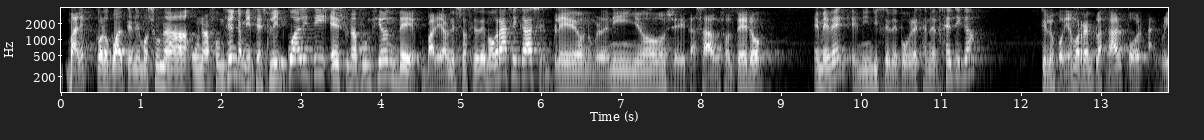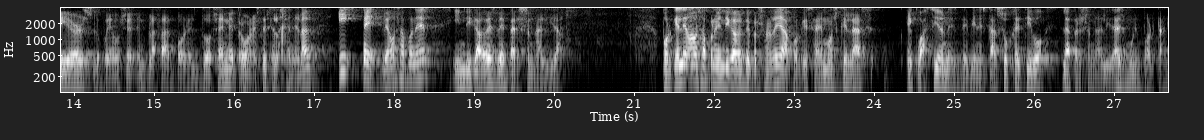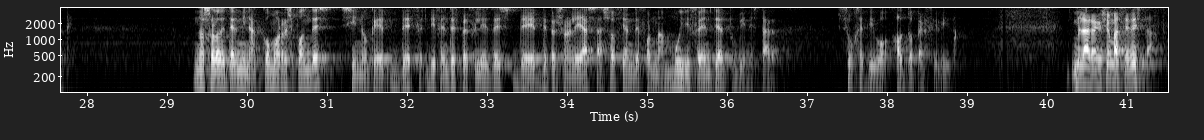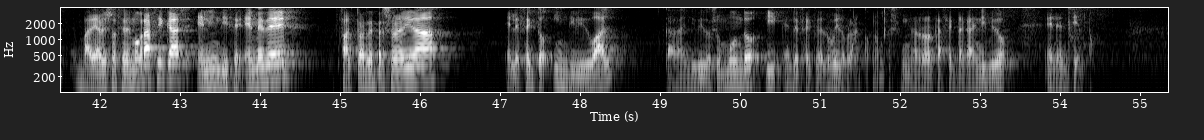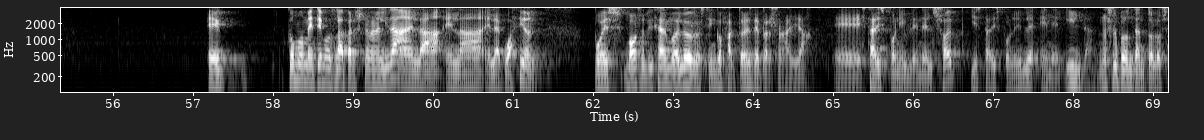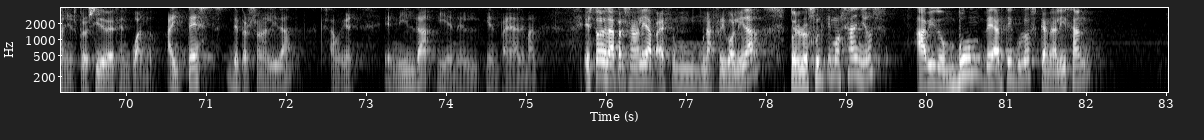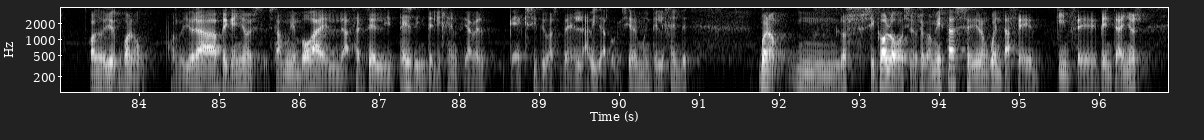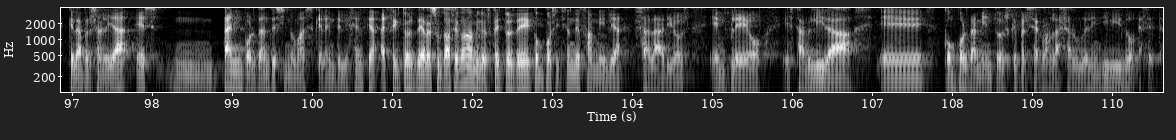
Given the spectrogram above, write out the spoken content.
Vale, con lo cual tenemos una, función que me dice sleep quality es una función de variables sociodemográficas, empleo, número de niños, eh, casado, soltero, MD, el índice de pobreza energética, que lo podíamos reemplazar por arrears, lo podíamos reemplazar por el 2M, pero bueno, este es el general, y P, le vamos a poner indicadores de personalidad. ¿Por qué le vamos a poner indicadores de personalidad? Porque sabemos que en las ecuaciones de bienestar subjetivo la personalidad es muy importante no solo determina cómo respondes, sino que diferentes perfiles de, personalidad se asocian de forma muy diferente a tu bienestar subjetivo autopercibido. La regresión va a ser esta, variables sociodemográficas, el índice MD, factor de personalidad, el efecto individual, cada individuo es un mundo, y el efecto del ruido blanco, ¿no? es un error que afecta a cada individuo en el tiempo. Eh, ¿Cómo metemos la personalidad en la, ecuación? Pues vamos a utilizar el modelo de los cinco factores de personalidad. Eh, está disponible en el SOEP y está disponible en el ILDA. No se lo preguntan todos los años, pero sí de vez en cuando. Hay tests de personalidad, que está muy bien, en ILDA y en el, y en panel alemán. Esto de la personalidad parece una frivolidad, pero en los últimos años ha habido un boom de artículos que analizan Cuando yo, bueno, cuando yo era pequeño está muy en boga el hacerte el test de inteligencia, a ver qué éxito ibas a tener en la vida, porque si eres muy inteligente... Bueno, mm, los psicólogos y los economistas se dieron cuenta hace 15, 20 años que la personalidad es mm, tan importante, si no más, que la inteligencia a efectos de resultados económicos, efectos de composición de familia, salarios, empleo, estabilidad, eh, comportamientos que preservan la salud del individuo, etc.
